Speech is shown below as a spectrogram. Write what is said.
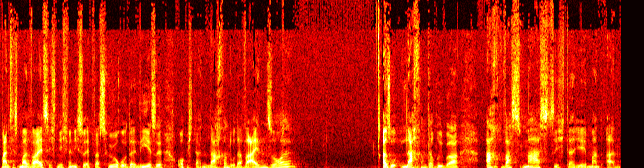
Manches Mal weiß ich nicht, wenn ich so etwas höre oder lese, ob ich dann lachen oder weinen soll. Also lachen darüber, ach, was maßt sich da jemand an?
